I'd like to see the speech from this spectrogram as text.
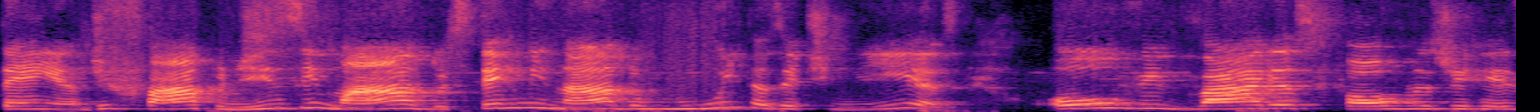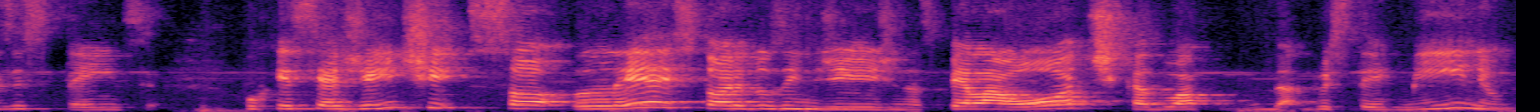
tenha, de fato, dizimado, exterminado muitas etnias, houve várias formas de resistência. Porque se a gente só lê a história dos indígenas pela ótica do, do extermínio,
